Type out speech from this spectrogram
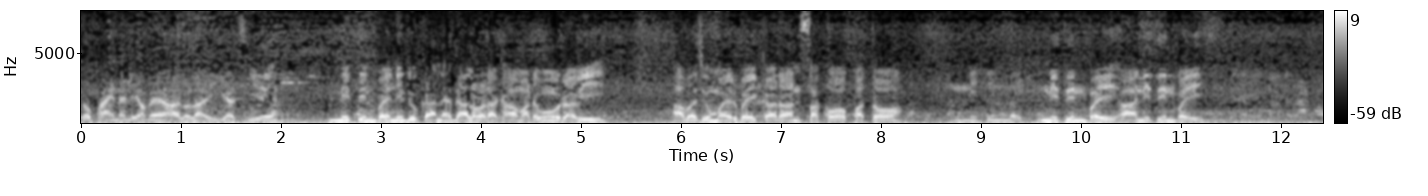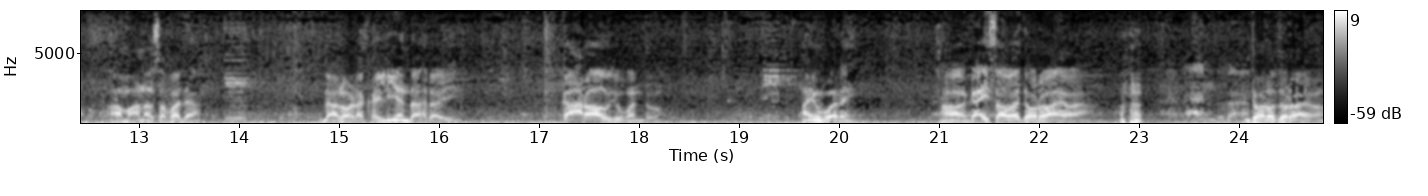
તો ફાઇનલી અમે હાલો લાવી ગયા છીએ નીતિનભાઈની દુકાને દાલવડા ખાવા માટે. હું રવિ આ બાજુ મયુરભાઈ કરણ સકો ફતો. નીતિનભાઈ. નીતિનભાઈ આ નીતિનભાઈ. આ માણસો બધા. દાલવડા ખાઈ લઈએ ને તાર કારો આવું છું પણ તો અહીં ઉપર અહીં હા ગાઈસ હવે ધોરો આવ્યો. ધોરો ધોરો આવ્યો.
